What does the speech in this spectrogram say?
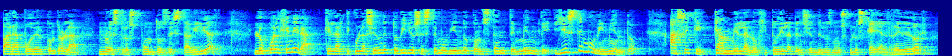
para poder controlar nuestros puntos de estabilidad lo cual genera que la articulación de tobillo se esté moviendo constantemente. Y este movimiento hace que cambie la longitud y la tensión de los músculos que hay alrededor,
